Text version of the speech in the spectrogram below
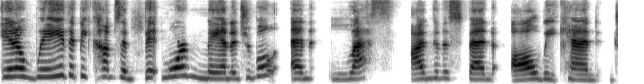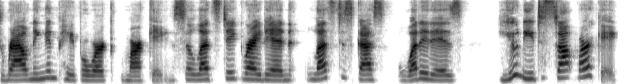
in a way that becomes a bit more manageable and less. I'm going to spend all weekend drowning in paperwork marking. So let's dig right in. Let's discuss what it is you need to stop marking.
